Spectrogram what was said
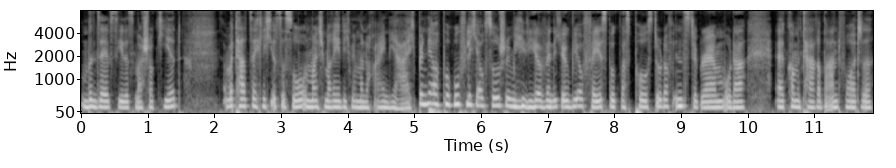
und bin selbst jedes Mal schockiert. Aber tatsächlich ist es so und manchmal rede ich mir immer noch ein, ja, ich bin ja auch beruflich auf Social Media, wenn ich irgendwie auf Facebook was poste oder auf Instagram oder äh, Kommentare beantworte.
